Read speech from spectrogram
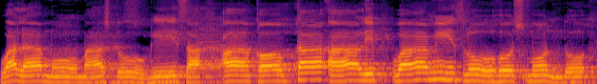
walamu mastugisa aqabta alif wa misluhu mundu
